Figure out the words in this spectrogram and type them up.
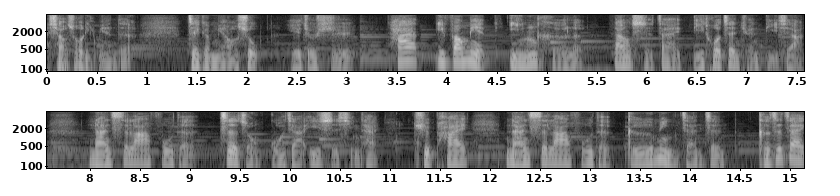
小说里面的这个描述，也就是他一方面迎合了当时在迪托政权底下南斯拉夫的这种国家意识形态，去拍南斯拉夫的革命战争。可是，在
